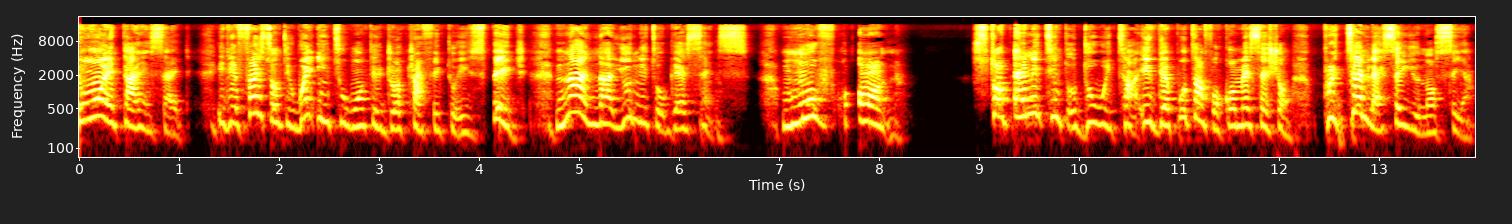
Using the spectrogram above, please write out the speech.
won't enter inside. If they find something way into want to draw traffic to his page. Now, now you need to get sense. Move on. Stop anything to do with her. If they put her for comment section, pretend like say you not see her.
